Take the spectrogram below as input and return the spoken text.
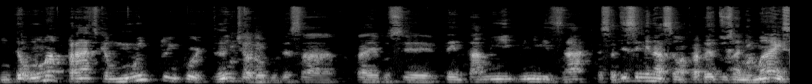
Então, uma prática muito importante, Haroldo, dessa para você tentar minimizar essa disseminação através dos animais,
